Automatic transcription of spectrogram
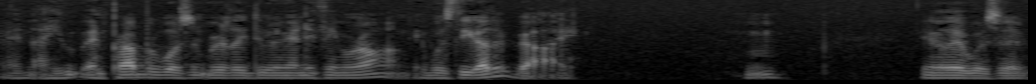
And, I, and Prabhupada wasn't really doing anything wrong. It was the other guy. Hmm? You know, there was a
